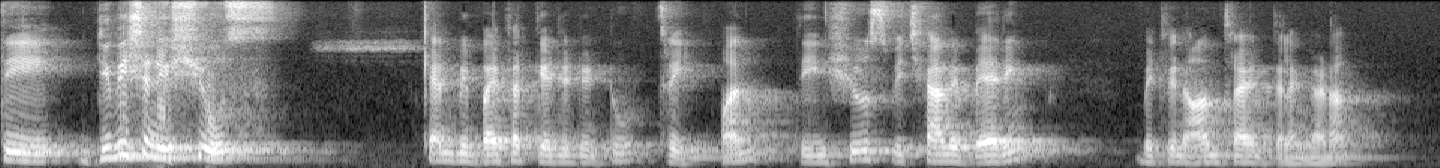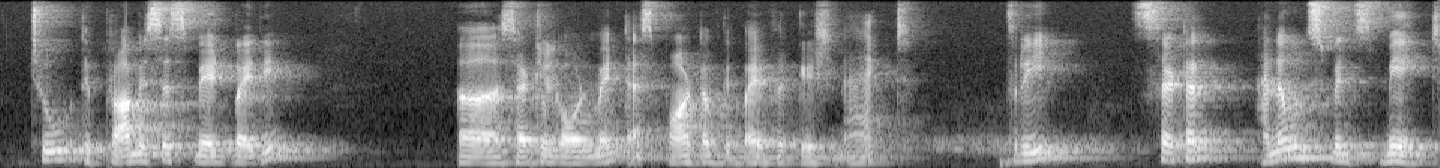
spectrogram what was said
The division issues can be bifurcated into three. One, the issues which have a bearing between Andhra and Telangana. Two, the promises made by the uh, central government as part of the Bifurcation Act. Three, certain announcements made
